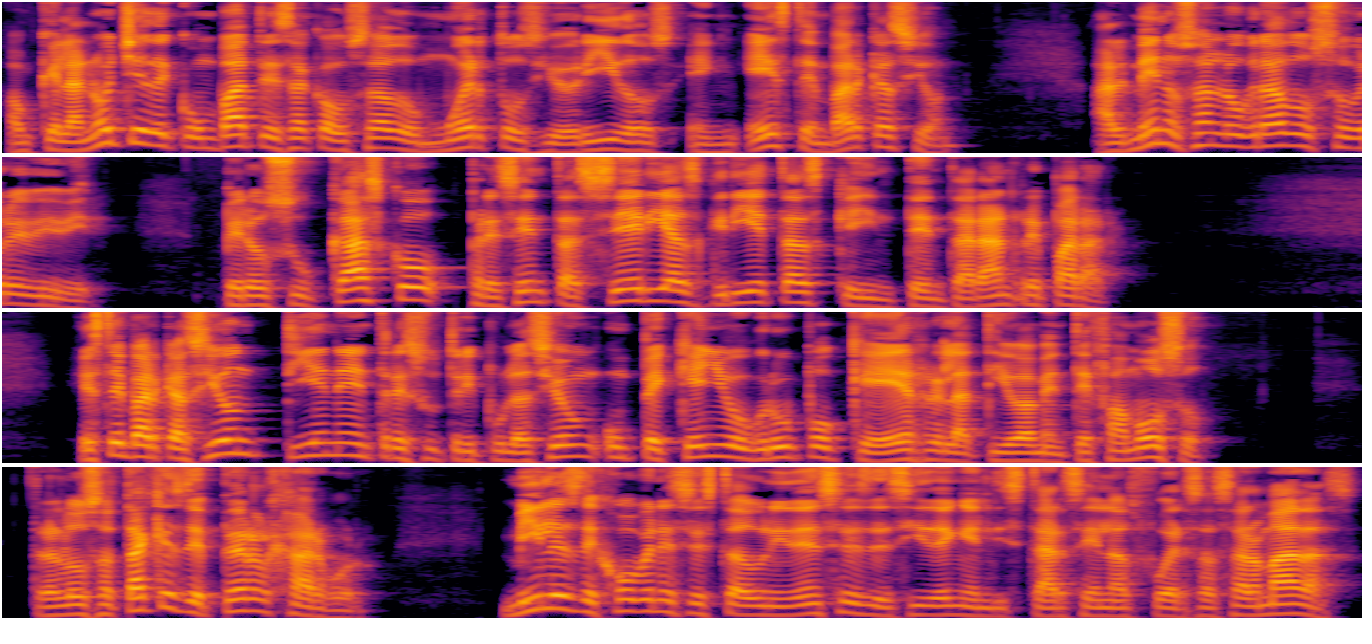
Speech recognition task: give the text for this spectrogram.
Aunque la noche de combates ha causado muertos y heridos en esta embarcación, al menos han logrado sobrevivir pero su casco presenta serias grietas que intentarán reparar. Esta embarcación tiene entre su tripulación un pequeño grupo que es relativamente famoso. Tras los ataques de Pearl Harbor, miles de jóvenes estadounidenses deciden enlistarse en las Fuerzas Armadas.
